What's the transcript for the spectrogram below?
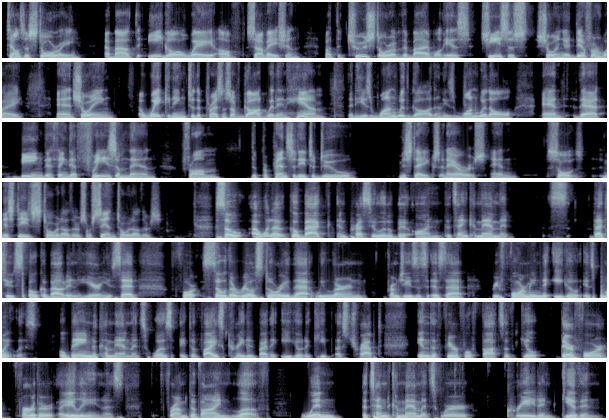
tells a story about the ego way of salvation, but the true story of the Bible is Jesus showing a different way and showing awakening to the presence of God within him, that he's one with God and he's one with all, and that being the thing that frees him then from the propensity to do mistakes and errors and so misdeeds toward others or sin toward others. So I want to go back and press you a little bit on the Ten Commandments that you spoke about in here. And you said, for so the real story that we learn from Jesus is that reforming the ego is pointless. Obeying the commandments was a device created by the ego to keep us trapped in the fearful thoughts of guilt, therefore, further alienating us from divine love. When the Ten Commandments were created and given,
